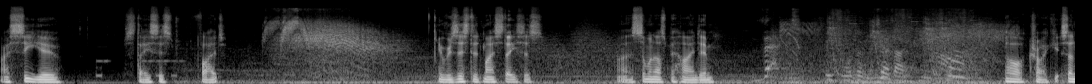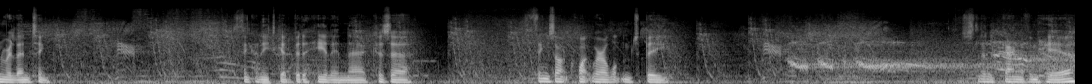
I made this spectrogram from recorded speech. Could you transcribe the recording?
I see you. Stasis, fight. He resisted my stasis. Uh, there's someone else behind him. Oh, crikey, it's unrelenting. I think I need to get a bit of heal in there because uh, things aren't quite where I want them to be. Nice little gang of them here.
